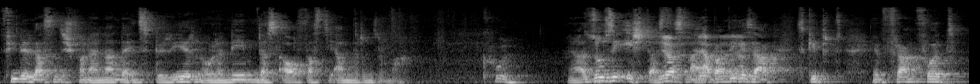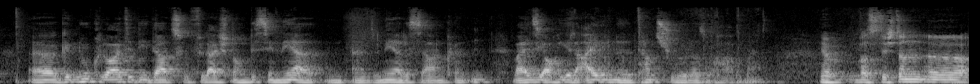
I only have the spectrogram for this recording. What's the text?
viele lassen sich voneinander inspirieren oder nehmen das auf, was die anderen so machen. Cool. Ja, so sehe ich das. Ja, das ja, Aber wie gesagt, es gibt in Frankfurt äh, genug Leute, die dazu vielleicht noch ein bisschen näher, also Näheres sagen könnten, weil sie auch ihre eigene Tanzschule oder so haben. Ja, was dich dann äh,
